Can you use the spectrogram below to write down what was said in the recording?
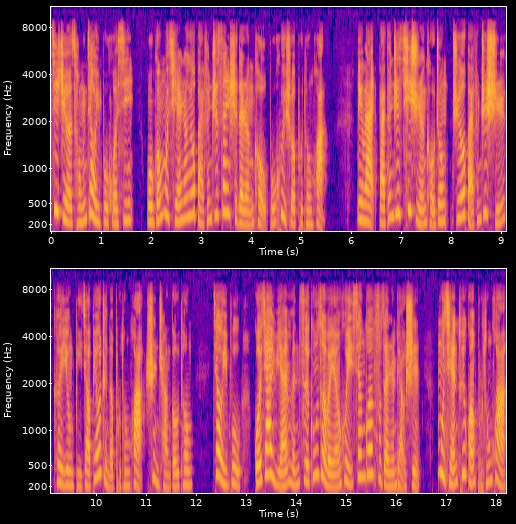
记者从教育部获悉， 我国目前仍有百分之三十的人口不会说普通话。另外，百分之七十人口中只有百分之十可以用比较标准的普通话顺畅沟通。教育部国家语言文字工作委员会相关负责人表示，目前推广普通话、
